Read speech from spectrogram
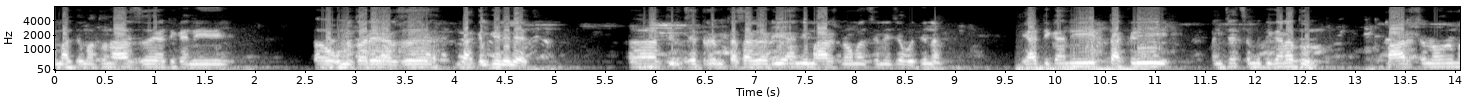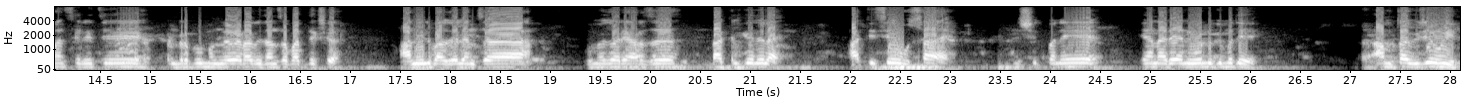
या माध्यमातून आज या ठिकाणी उमेदवारी अर्ज दाखल केलेले आहेत. तीर्थक्षेत्र विकास आघाडी आणि महाराष्ट्र नवमान सेनेच्या वतीनं या ठिकाणी टाकळी पंचायत समिती गणातून महाराष्ट्र नवनिर्माण सेनेचे पंढरपूर मंगळवेढा विधानसभा अध्यक्ष अनिल बागल यांचा उमेदवारी अर्ज दाखल केलेला आहे. अतिशय उत्साह आहे. निश्चितपणे येणाऱ्या निवडणुकीमध्ये आमचा विजय होईल.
